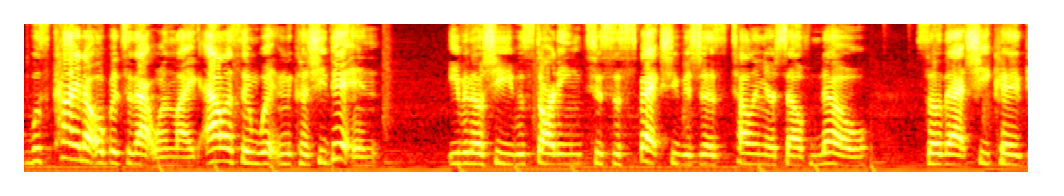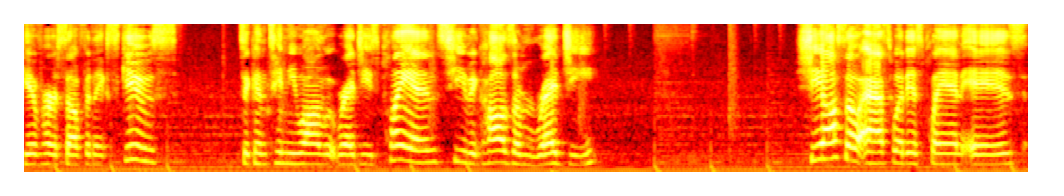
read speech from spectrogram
was kind of open to that one. Like allison wouldn't because she didn't even though she was starting to suspect she was just telling herself no so that she could give herself an excuse to continue on with Reggie's plans. She even calls him Reggie. She also asks what his plan is,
